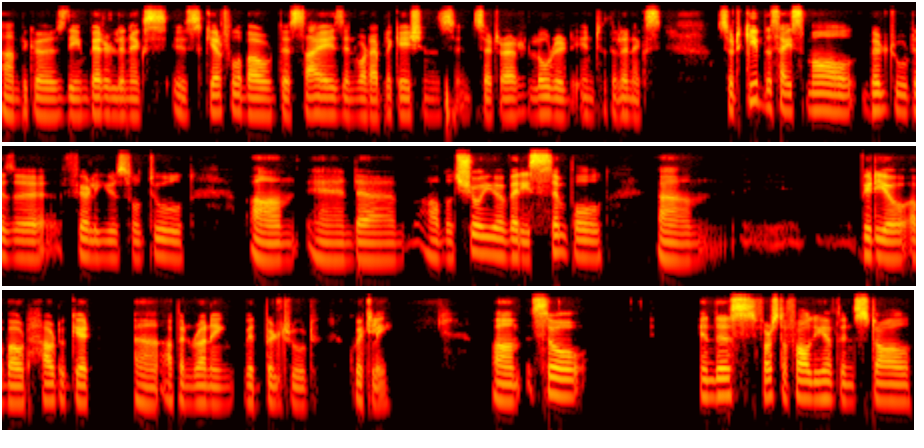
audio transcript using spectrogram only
um, because the embedded Linux is careful about the size and what applications, etc., are loaded into the Linux. So to keep the size small, Buildroot is a fairly useful tool. Um, and um, I will show you a very simple um, video about how to get uh, up and running with Buildroot quickly. Um, so in this, first of all, you have to install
